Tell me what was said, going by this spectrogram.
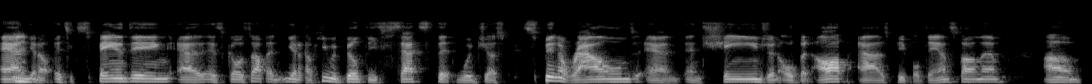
and Mm. you know it's expanding as, as it goes up, and you know he would build these sets that would just spin around and and change and open up as people danced on them. Um,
